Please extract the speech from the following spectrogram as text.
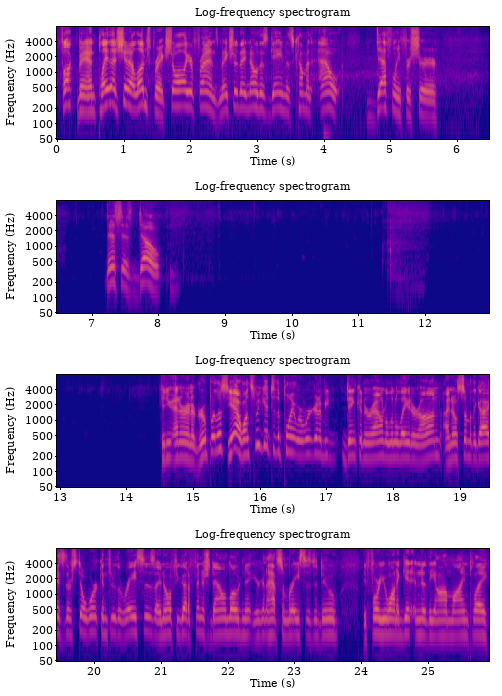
Fuck, man. Play that shit at lunch break. Show all your friends. Make sure they know this game is coming out. Definitely for sure. This is dope. Can you enter in a group with us? Yeah, once we get to the point where we're going to be dinking around a little later on. I know some of the guys, they're still working through the races. I know if you got to finish downloading it, you're going to have some races to do before you want to get into the online play.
